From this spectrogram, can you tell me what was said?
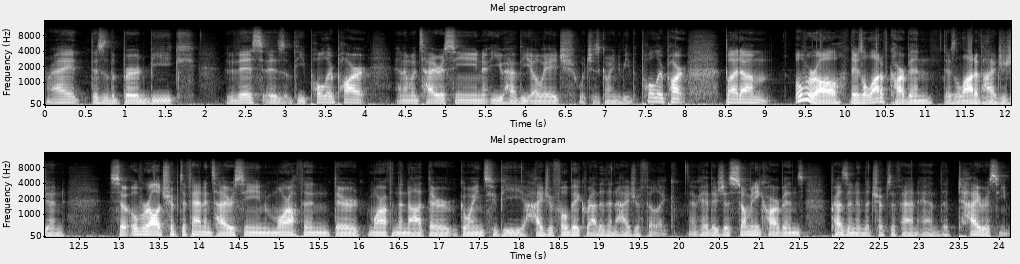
right? This is the bird beak. This is the polar part. And then with tyrosine, you have the OH, which is going to be the polar part. But um, overall, there's a lot of carbon, there's a lot of hydrogen. So overall, tryptophan and tyrosine, more often they're more often than not, they're going to be hydrophobic rather than hydrophilic. Okay, there's just so many carbons present in the tryptophan and the tyrosine.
